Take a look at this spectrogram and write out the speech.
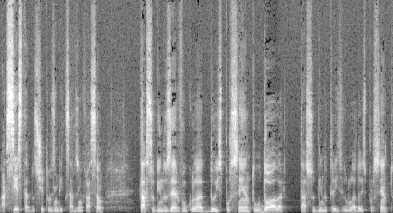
a cesta dos títulos indexados à inflação, está subindo 0,2%. O dólar está subindo 3,2%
